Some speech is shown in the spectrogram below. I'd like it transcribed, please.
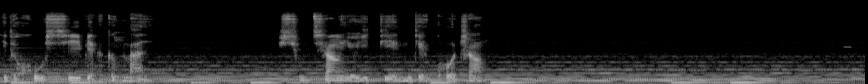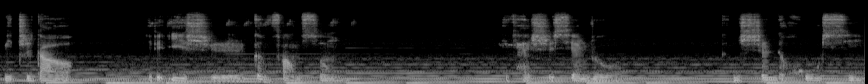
你的呼吸变得更慢，胸腔有一点点扩张。你知道，你的意识更放松，你开始陷入更深的呼吸。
